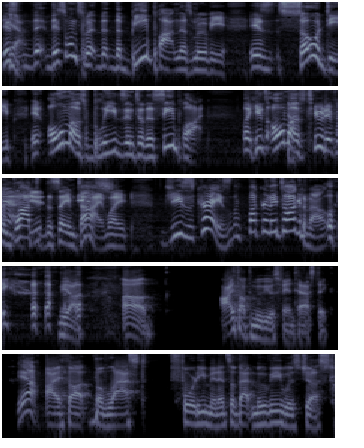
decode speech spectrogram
This Yeah. th- this one's the, the B plot in this movie is so deep it almost bleeds into the C plot. Like it's almost two different Yeah, plots dude. at the same time. It's- Like Jesus Christ, what the fuck are they talking about? Like yeah. Uh, I thought the movie was fantastic. Yeah, I thought the last 40 minutes of that movie was just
